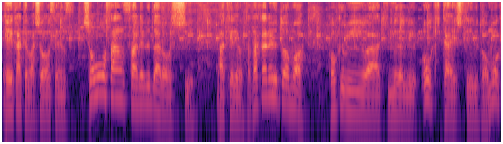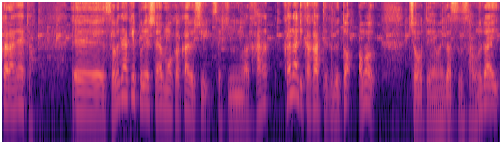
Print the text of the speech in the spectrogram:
えー、勝てば称賛、称賛されるだろうし、負ければ叩かれると思う。国民は金メダルを期待していると思うからね、と。えー、それだけプレッシャーもかかるし、責任はかなりかかってくると思う。頂点を目指す侍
